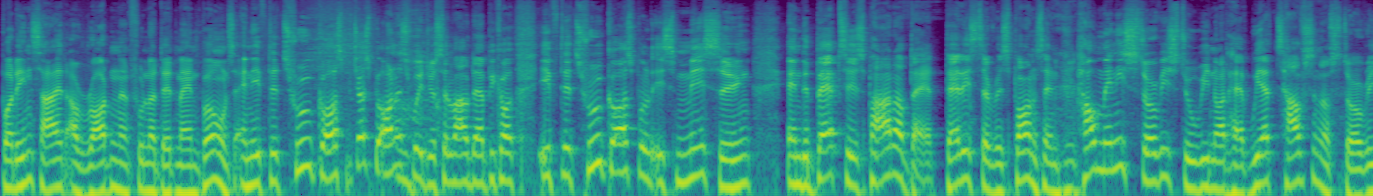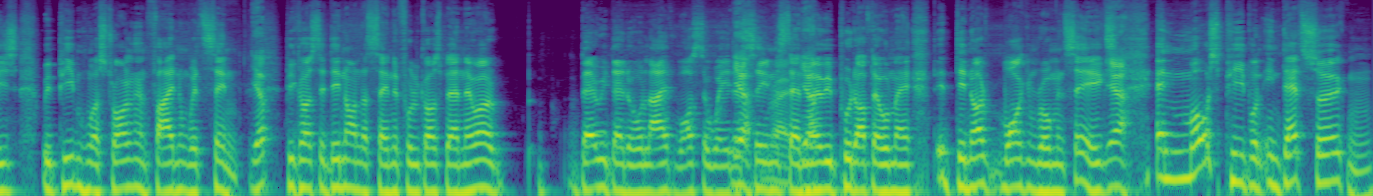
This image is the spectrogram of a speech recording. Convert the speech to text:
but inside are rotten and full of dead man bones. And if the true gospel, just be honest with yourself out there, because if the true gospel is missing and the Baptist is part of that, that is the response. And how many stories do we not have? We have thousands of stories with people who are struggling and fighting with sin. Yep. Because they didn't understand the full gospel and never buried that old life was the way that Yeah. sins Right. that Yeah. maybe put off the old man. They did not walk in Romans 6. Yeah. And most people in that circle,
